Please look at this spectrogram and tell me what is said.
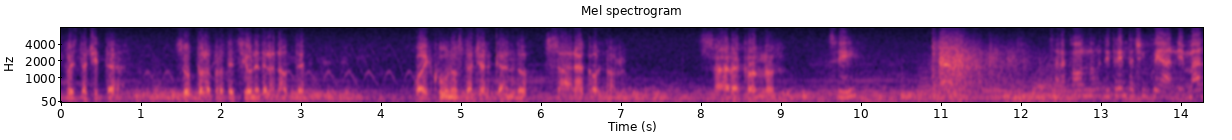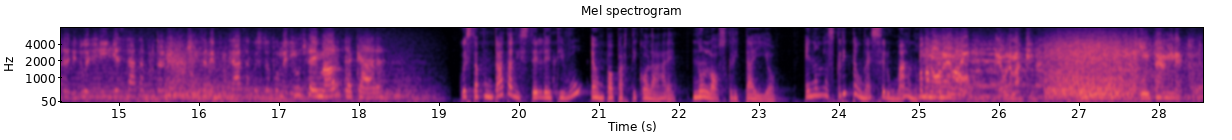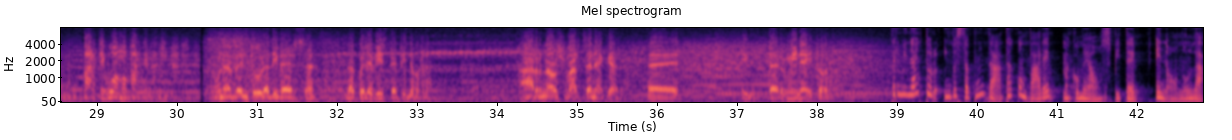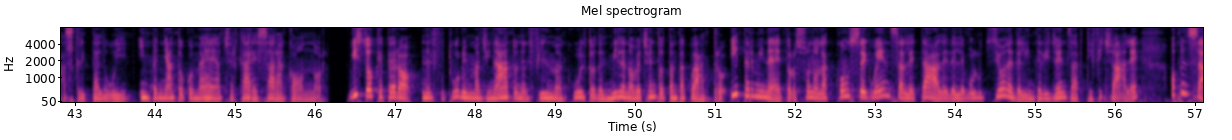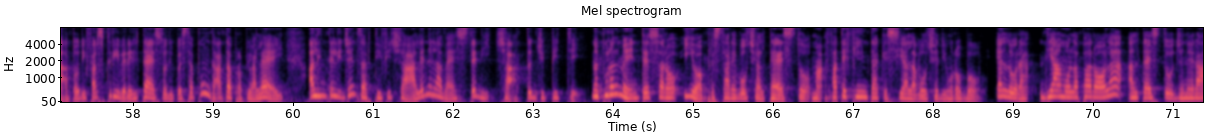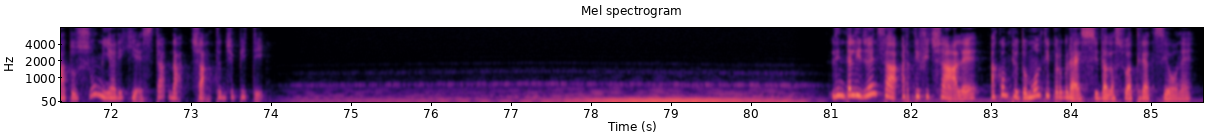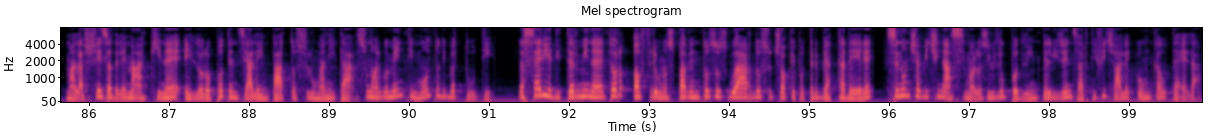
In questa città, sotto la protezione della notte, qualcuno sta cercando Sarah Connor. Sarah Connor? Sì? Sarah Connor, di 35 anni e madre di due figli, è stata brutalmente uccisa dentro casa questo pomeriggio. Tu sei morta, cara. Questa puntata di Stelle TV è un po' particolare. Non l'ho scritta io. E non l'ha scritta un essere umano. Non è un uomo, è una macchina. Un Terminator. Parte uomo, parte macchina. Un'avventura diversa da quelle viste finora. Arnold Schwarzenegger è il Terminator. Terminator in questa puntata compare ma come ospite. E no, non l'ha scritta lui, impegnato com'è a cercare Sarah Connor. Visto che però nel futuro immaginato nel film culto del 1984 i Terminator sono la conseguenza letale dell'evoluzione dell'intelligenza artificiale, ho pensato di far scrivere il testo di questa puntata proprio a lei, all'intelligenza artificiale nella veste di ChatGPT. Naturalmente sarò io a prestare voce al testo, ma fate finta che sia la voce di un robot. E allora diamo la parola al testo generato su mia richiesta da ChatGPT. L'intelligenza artificiale ha compiuto molti progressi dalla sua creazione, ma l'ascesa delle macchine e il loro potenziale impatto sull'umanità sono argomenti molto dibattuti. La serie di Terminator offre uno spaventoso sguardo su ciò che potrebbe accadere se non ci avvicinassimo allo sviluppo dell'intelligenza artificiale con cautela.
